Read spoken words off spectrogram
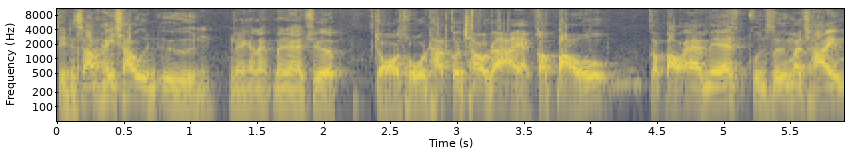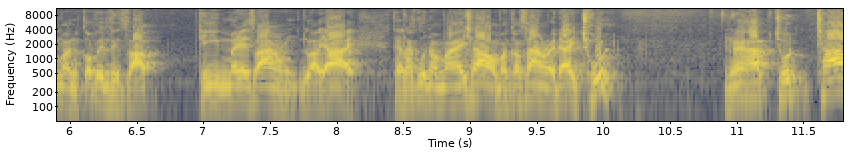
สินทรัพย์ให้เช่าอื่นๆนะครับไม่น่าเชื่อจอโทรทัศน์ก็เช่าได้อะกระเป๋ากระเป๋าแอร์เมสคุณซื้อมาใช้มันก็เป็นสินทรัพย์ที่ไม่ได้สร้างรายได้ แต่ถ้าคุณเอามาให้เช่ามันก็สร้างรายได้ชุด นะครับชุดเช่า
